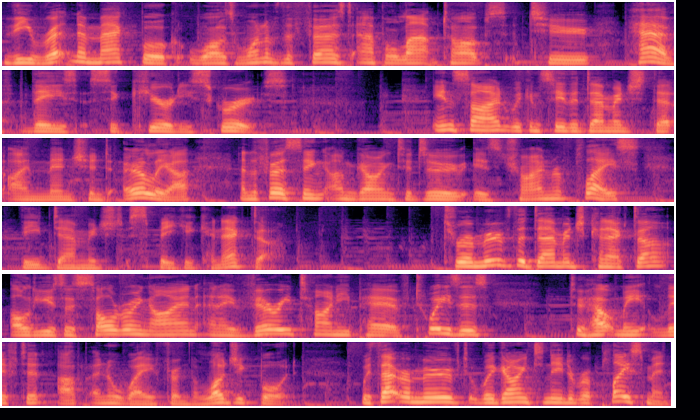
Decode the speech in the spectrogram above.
The Retina MacBook was one of the first Apple laptops to have these security screws. Inside, we can see the damage that I mentioned earlier, and the first thing I'm going to do is try and replace the damaged speaker connector. To remove the damaged connector, I'll use a soldering iron and a very tiny pair of tweezers to help me lift it up and away from the logic board. With that removed, we're going to need a replacement.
